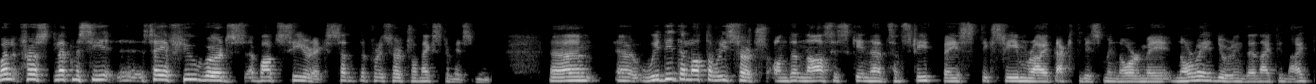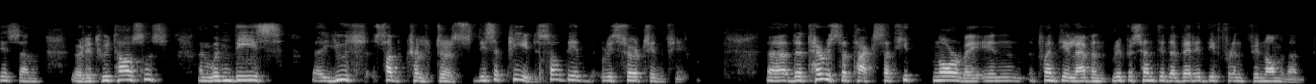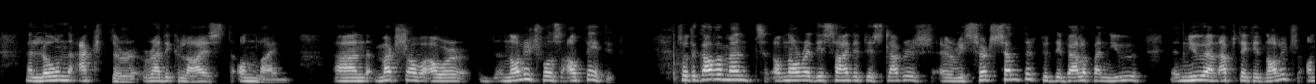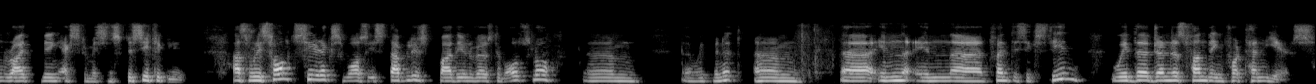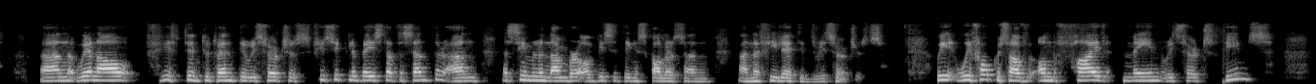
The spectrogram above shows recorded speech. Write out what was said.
Well, first, let me see, uh, say a few words about CREX, Center for Research on Extremism. Um, uh, we did a lot of research on the Nazi skinheads and street-based extreme right activism in Norway, Norway during the 1990s and early 2000s. And when these uh, youth subcultures disappeared, so did research in the field. Uh, the terrorist attacks that hit Norway in 2011 represented a very different phenomenon, a lone actor radicalized online. And much of our knowledge was outdated. So the government of Norway decided to establish a research center to develop a new, a new and updated knowledge on right-wing extremism specifically. As a result, CREX was established by the University of Oslo, um, uh, wait a minute, um, uh, in, in uh, 2016 with the generous funding for 10 years. And we are now 15 to 20 researchers physically based at the center and a similar number of visiting scholars and, and affiliated researchers. We, we focus on five main research themes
